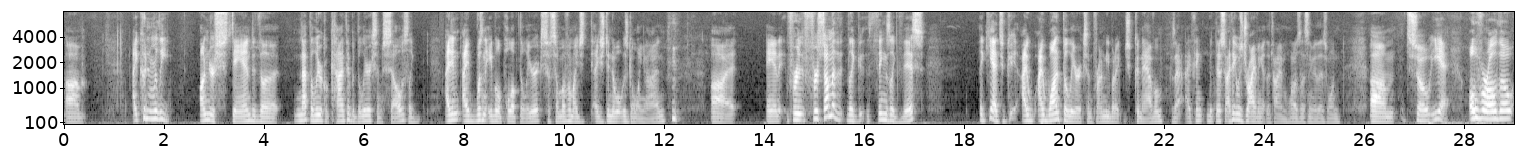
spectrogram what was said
Um, I couldn't really understand the not the lyrical content, but the lyrics themselves. Like, I didn't, I wasn't able to pull up the lyrics, so some of them I just, I just didn't know what was going on. uh, and for for some of the, like things like this, like yeah, it's I I want the lyrics in front of me, but I just couldn't have them because I I think with this, I think it was driving at the time when I was listening to this one. Um, so yeah. Overall, though,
